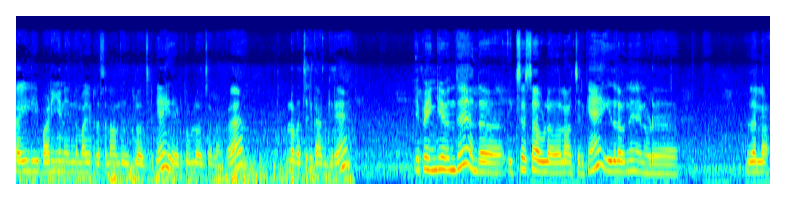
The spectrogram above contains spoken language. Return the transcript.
கைலி பனியன் இந்த மாதிரி ட்ரெஸ் எல்லாம் வந்து இதுக்குள்ளே வச்சுருக்கேன். இதை எடுத்து உள்ளே வச்சிடலாம் இப்போ. உள்ளே வச்சுட்டு காமிக்கிறேன். இப்போ இங்கே வந்து அந்த எக்ஸஸாக உள்ள இதெல்லாம் வச்சுருக்கேன். இதில் வந்து என்னோடய இதெல்லாம்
